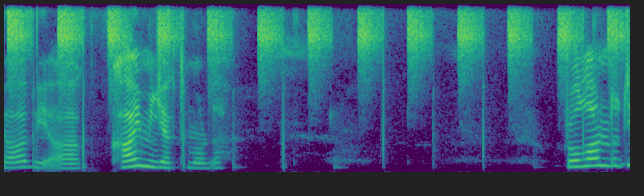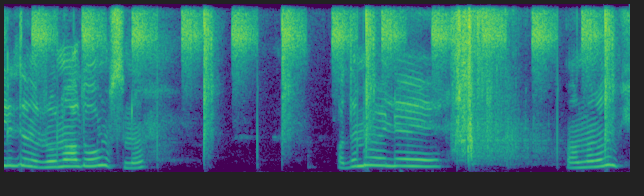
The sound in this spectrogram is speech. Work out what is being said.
Ya abi ya kaymayacaktım orada. Rolando değil de Ronaldo olmasın o? Adı mı öyle? Anlamadım ki.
